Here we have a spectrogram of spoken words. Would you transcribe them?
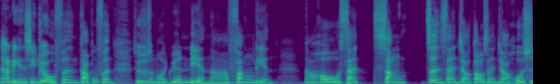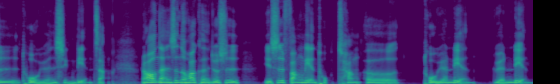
那脸型就有分，大部分就是什么圆脸啊、方脸，然后三。上正三角、倒三角，或是椭圆形脸这样。然后男生的话，可能就是也是方脸、椭长呃椭圆脸、圆脸、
